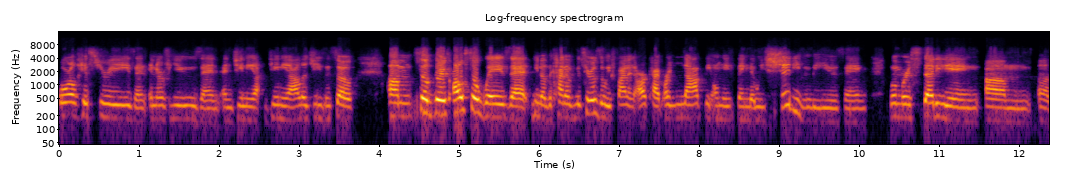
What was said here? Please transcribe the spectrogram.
oral histories and interviews and, and gene genealogies. And so, um, so there's also ways that, you know, the kind of materials that we find in archive are not the only thing that we should even be using when we're studying um, uh,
